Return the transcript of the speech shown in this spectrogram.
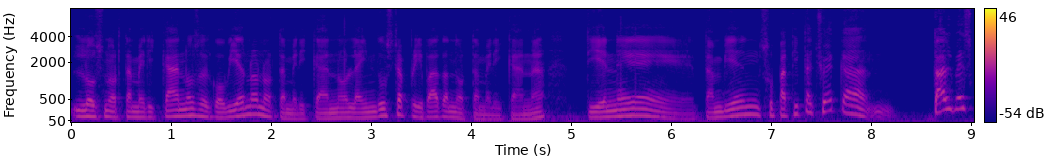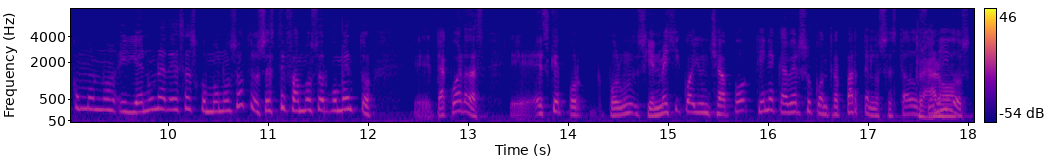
los norteamericanos, el gobierno norteamericano, la industria privada norteamericana tiene también su patita chueca tal vez como no, y en una de esas como nosotros, este famoso argumento, eh, ¿te acuerdas? Eh, es que por, por si en México hay un Chapo, tiene que haber su contraparte en los Estados Unidos.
